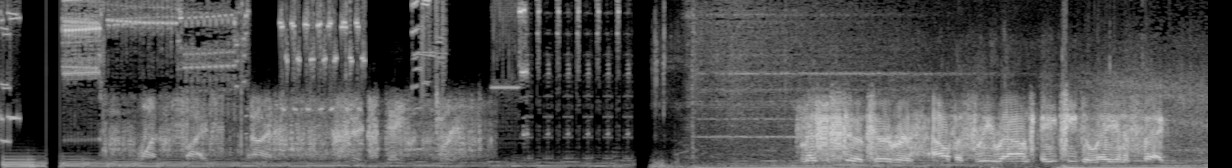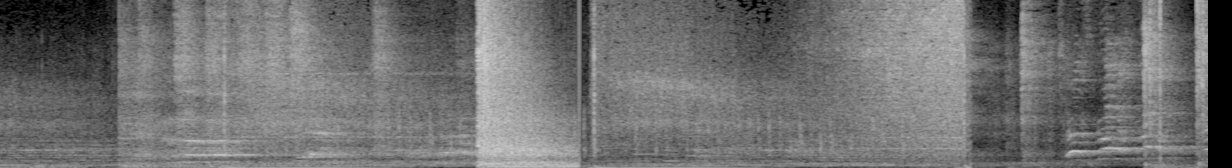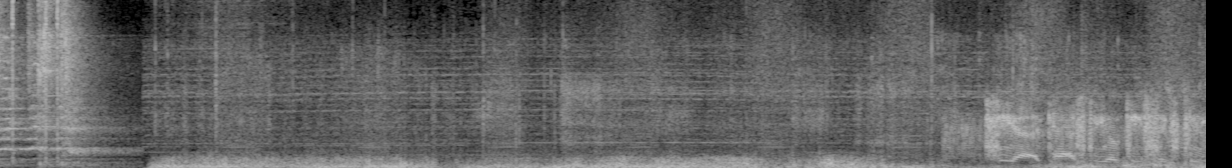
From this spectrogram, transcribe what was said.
One, five, nine, six, eight, three. Message to observer, Alpha 3 rounds, AT delay in effect. Uh, Fiat, cash DOT 16.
